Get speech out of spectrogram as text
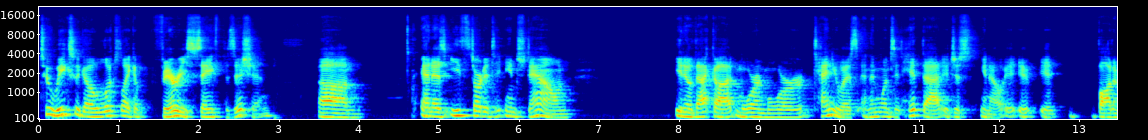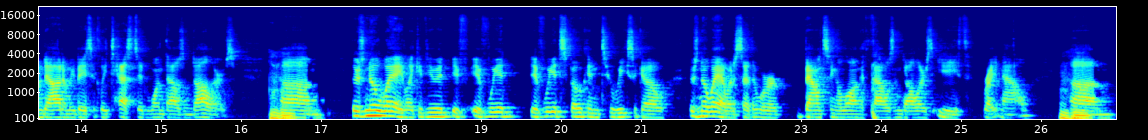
two weeks ago looked like a very safe position um, and as eth started to inch down you know that got more and more tenuous and then once it hit that it just you know it, it, it bottomed out and we basically tested $1000 mm-hmm. um, there's no way like if you had if, if we had if we had spoken two weeks ago there's no way I would have said that we're bouncing along a thousand dollars ETH right now. Mm-hmm. Um,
